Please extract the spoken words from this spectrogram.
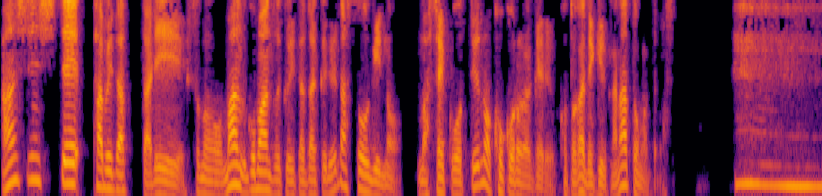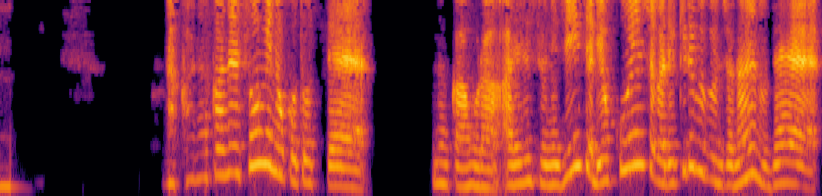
安心して旅立ったり、その、まご満足いただけるような葬儀の、まあ、施行っていうのを心がけることができるかなと思ってます。うん。なかなかね、葬儀のことって、なんかほら、あれですよね、人生旅行演者ができる部分じゃないので、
